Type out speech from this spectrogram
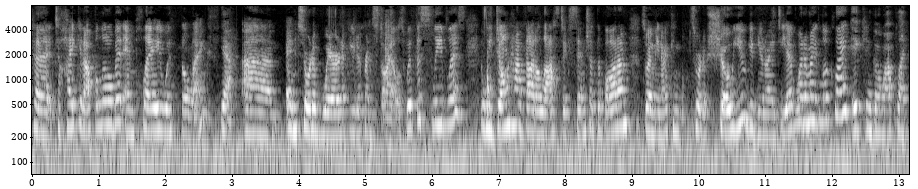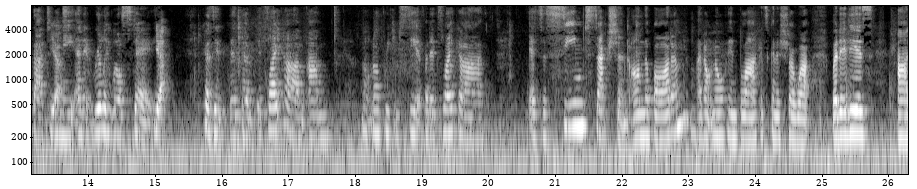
to to hike it up a little bit and play with the length. Yeah. Um, and sort of wear in a few different styles. With the sleeveless, we don't have that elastic cinch at the bottom. So I mean, I can sort of show you, give you an idea of what it might look like. It can go up like that to Yeah. the knee and it really will stay. Yeah. Because it, it, the- it's like, um, um, I don't know if we can see it, but it's like a, it's a seamed section on the bottom. I don't know if in black it's gonna show up, but it is uh,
